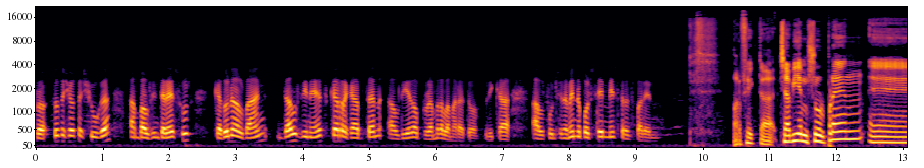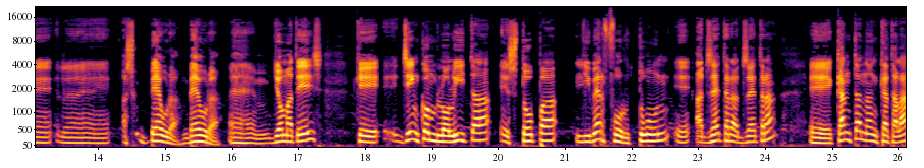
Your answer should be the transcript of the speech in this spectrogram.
però tot això s'aixuga amb els interessos que dona el banc dels diners que recapten el dia del programa de la Marató. Vull dir que el funcionament no pot ser més transparent. Perfecte. Xavi, em sorprèn eh, eh, veure, veure eh, jo mateix que gent com Lolita, Estopa, Llibert Fortun, eh, etc etc eh, canten en català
